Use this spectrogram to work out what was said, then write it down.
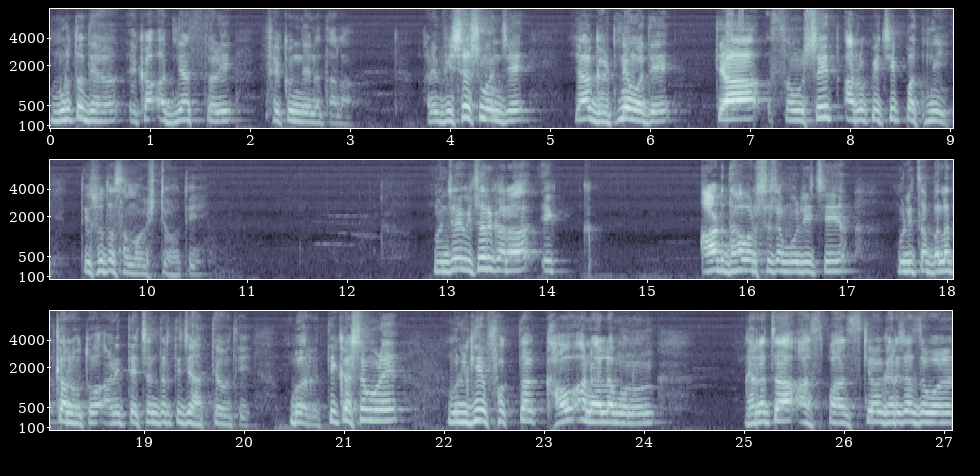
मृतदेह एका अज्ञात स्थळी फेकून देण्यात आला. आणि विशेष म्हणजे या घटनेमध्ये त्या संशयित आरोपीची पत्नी ती सुद्धा समाविष्ट होती. म्हणजे विचार करा एक आठ दहा वर्षाच्या मुलीची मुलीचा बलात्कार होतो आणि त्याच्यानंतर तिची हत्या होती. बरं ती कशामुळे? मुलगी फक्त खाऊ आणायला म्हणून घराच्या आसपास किंवा घराच्या जवळ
